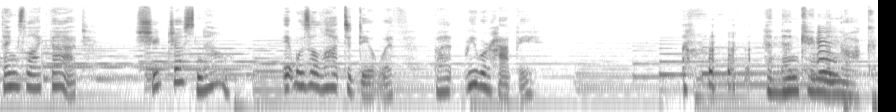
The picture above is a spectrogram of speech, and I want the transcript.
Things like that. She'd just know. It was a lot to deal with, but we were happy. and then came the knock.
